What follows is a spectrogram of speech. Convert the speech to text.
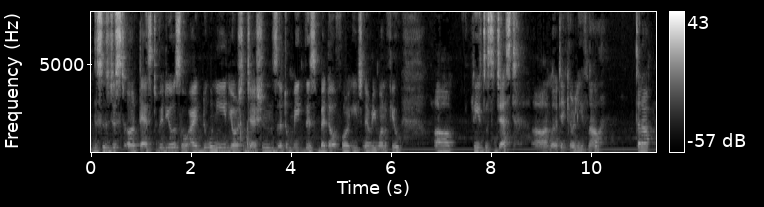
this is just a test video so I do need your suggestions uh, to make this better for each and every one of you. Uh, please do suggest. Uh, I'm gonna take your leave now. Ta-da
